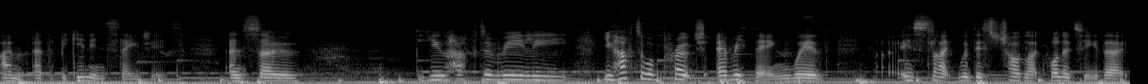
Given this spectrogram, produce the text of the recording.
I'm at the beginning stages. And so you have to really you have to approach everything with it's like with this childlike quality that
